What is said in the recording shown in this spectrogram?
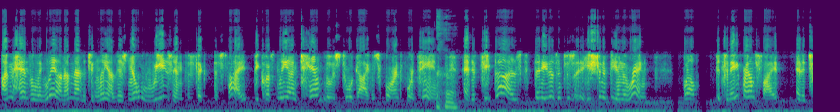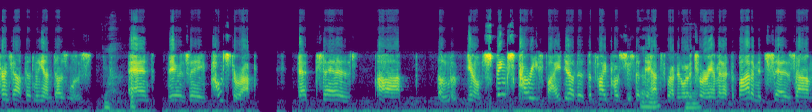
I'm handling Leon. I'm managing Leon. There's no reason to fix this fight because Leon can't lose to a guy who's 4 and 14. and if he does, then he doesn't he shouldn't be in the ring. Well, it's an 8-round fight and it turns out that Leon does lose. and there's a poster up that says uh you know, Spinks Curry fight, you know, the, the fight posters that they have throughout an auditorium, and at the bottom it says um,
